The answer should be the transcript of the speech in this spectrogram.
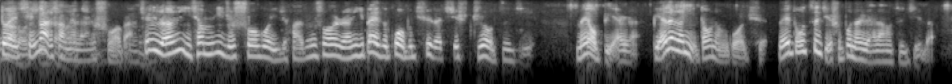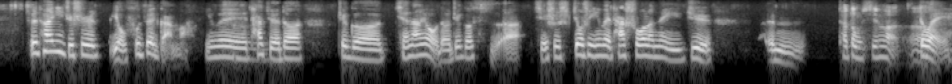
对情感上面来说吧，其实人以前我们一直说过一句话，就是说人一辈子过不去的其实只有自己，没有别人，别的人你都能过去，唯独自己是不能原谅自己的，所以他一直是有负罪感嘛，因为他觉得这个前男友的这个死，其实就是因为他说了那一句。嗯，他动心了，对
